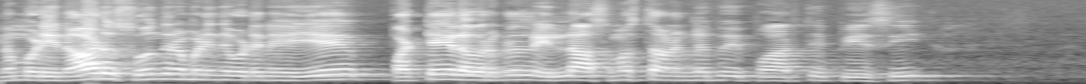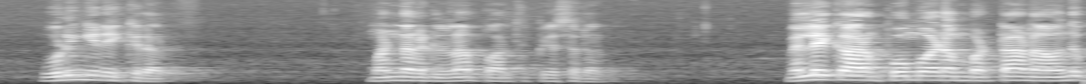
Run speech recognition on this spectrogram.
நம்முடைய நாடு சுதந்திரம் அடைந்த உடனேயே பட்டேல் அவர்கள் எல்லா சமஸ்தானங்களையும் போய் பார்த்து பேசி ஒருங்கிணைக்கிறார். மன்னர்கள்லாம் பார்த்து பேசுகிறார் வெள்ளைக்காரன் போம்பனம் பட்டா நான் வந்து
